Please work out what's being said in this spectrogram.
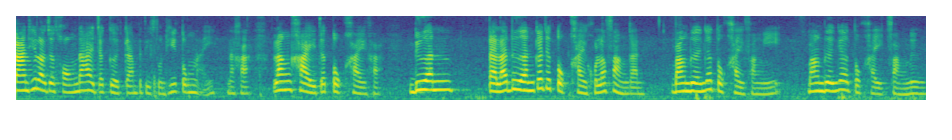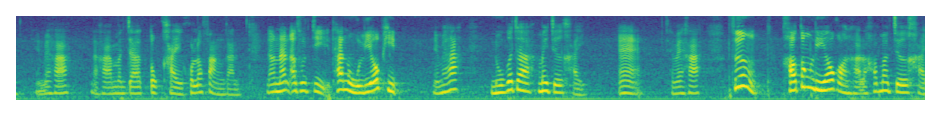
การที่เราจะท้องได้จะเกิดการปฏิสนธิตรงไหนนะคะรังไข่จะตกไข่ค่ะ เดือนแต่ละเดือนก็จะตกไข่คนละฝั่งกัน บางเดือนก็ตกไข่ฝั่งนี้ บางเดือนก็จะตกไข่อีกฝั่งหนึ่งเห็นไหมคะ นะคะ มันจะตกไข่คนละฝั่งกัน ดังนั้นอสุจิถ้าหนูเลี้ยวผิดเห็นไหมคะหนูก็จะไม่เจอไข่แอบใช่ไหมคะซึ่งเขาต้องเลี้ยวก่อนค่ะแล้วเขามาเจอไข่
